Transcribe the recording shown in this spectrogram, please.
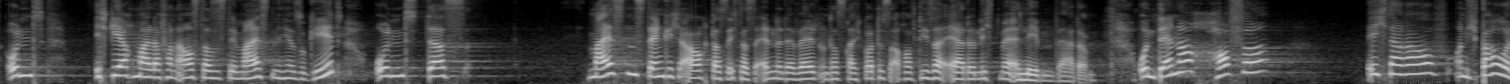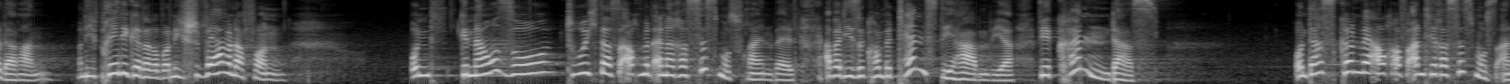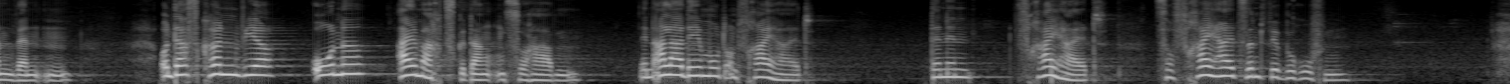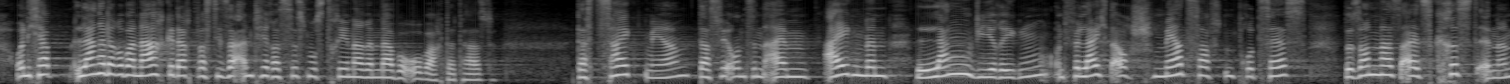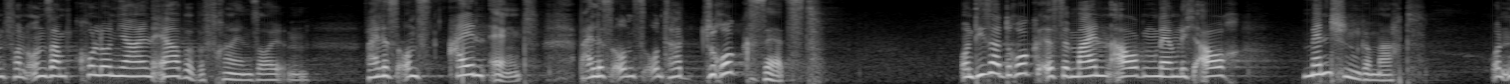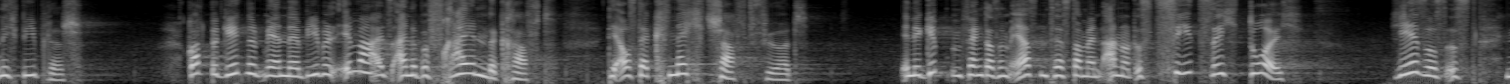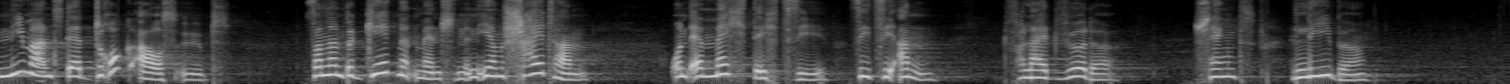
Und ich gehe auch mal davon aus, dass es den meisten hier so geht und dass meistens denke ich auch, dass ich das Ende der Welt und das Reich Gottes auch auf dieser Erde nicht mehr erleben werde. Und dennoch hoffe ich darauf und ich baue daran und ich predige darüber und ich schwärme davon. Und genauso tue ich das auch mit einer rassismusfreien Welt. Aber diese Kompetenz, die haben wir. Wir können das. Und das können wir auch auf Antirassismus anwenden. Und das können wir ohne Allmachtsgedanken zu haben. In aller Demut und Freiheit. Denn in Freiheit, zur Freiheit sind wir berufen. Und ich habe lange darüber nachgedacht, was diese Antirassismus-Trainerin da beobachtet hat. Das zeigt mir, dass wir uns in einem eigenen langwierigen und vielleicht auch schmerzhaften Prozess, besonders als Christinnen, von unserem kolonialen Erbe befreien sollten, weil es uns einengt, weil es uns unter Druck setzt. Und dieser Druck ist in meinen Augen nämlich auch menschengemacht und nicht biblisch. Gott begegnet mir in der Bibel immer als eine befreiende Kraft, die aus der Knechtschaft führt. In Ägypten fängt das im Ersten Testament an und es zieht sich durch. Jesus ist niemand, der Druck ausübt, sondern begegnet Menschen in ihrem Scheitern und ermächtigt sie, sieht sie an, verleiht Würde, schenkt Liebe.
